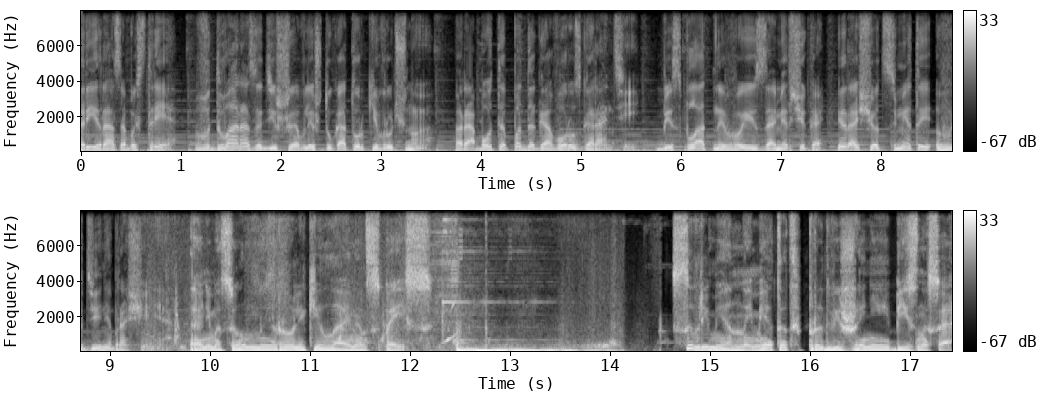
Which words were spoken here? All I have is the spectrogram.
три раза быстрее, в два раза дешевле штукатурки вручную, работа по договору с гарантией, бесплатный выезд замерщика и расчет сметы в день обращения. Анимационные ролики Line and Space. Современный метод продвижения бизнеса.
